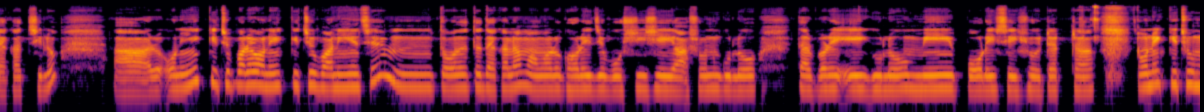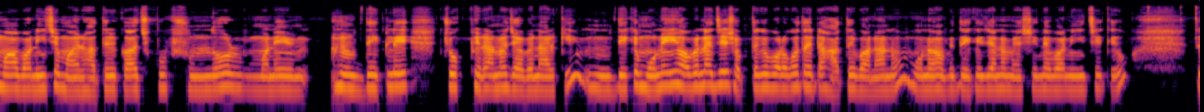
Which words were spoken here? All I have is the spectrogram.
দেখাচ্ছিল। আর অনেক কিছু পরে অনেক কিছু বানিয়েছে। তোমাদের তো দেখালাম আমার ঘরে যে বসি সেই আসনগুলো, তারপরে এইগুলো, মেয়ে পরে সেই সোয়েটারটা অনেক কিছু মা বানিয়েছে মায়ের হাতের কাজ। খুব সুন্দর মানে দেখলে চোখ ফেরানো যাবে না আর কি। দেখে মনেই হবে না যে সবথেকে বড় কথা এটা হাতে বানানো। মনে হবে দেখে যেন মেশিনে বানিয়েছে কেউ। তো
